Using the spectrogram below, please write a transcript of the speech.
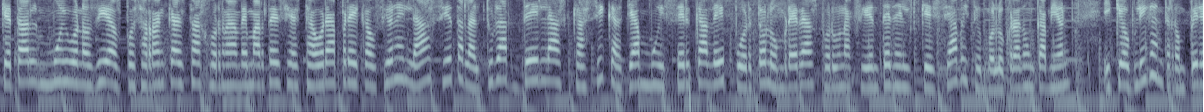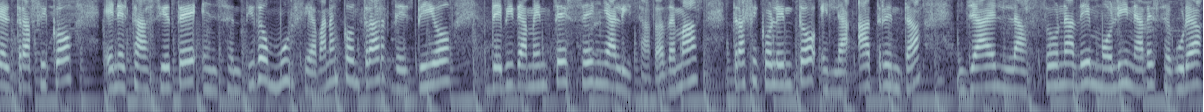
¿Qué tal? Muy buenos días. Pues arranca esta jornada de martes y a esta hora precaución en la A7 a la altura de las Casicas, ya muy cerca de Puerto Lombreras por un accidente en el que se ha visto involucrado un camión y que obliga a interrumpir el tráfico en esta A7 en sentido Murcia. Van a encontrar desvío debidamente señalizado. Además, tráfico lento en la A30 ya en la zona de Molina de Segura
